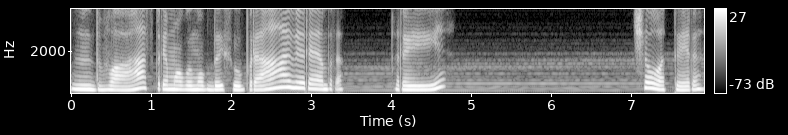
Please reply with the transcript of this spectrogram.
Два. Спрямовуємо вдихи у праві ребра. Три. Чотири.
